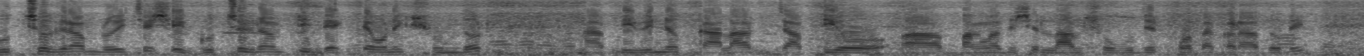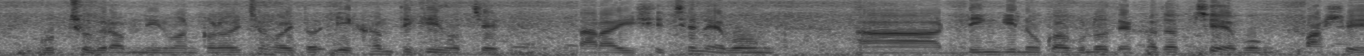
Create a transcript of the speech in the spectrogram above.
গুচ্ছগ্রাম রয়েছে, সেই গুচ্ছগ্রামটি দেখতে অনেক সুন্দর। বিভিন্ন কালার জাতীয় বাংলাদেশের লাল সবুজের পতাকার আদরে গুচ্ছগ্রাম নির্মাণ করা হয়েছে। হয়তো এখান থেকেই হচ্ছে তারা এসেছেন এবং ডিঙ্গি নৌকাগুলো দেখা যাচ্ছে এবং পাশে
